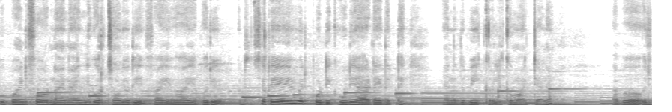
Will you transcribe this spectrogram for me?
ടു പോയിന്റ് ഫോർ നയൻ അതിന് കുറച്ചും കൂടി ഒരു ഫൈവ് ആയി. അപ്പോൾ ഒരു ചെറിയ ഒരു പൊടി കൂടി ആഡ് ചെയ്തിട്ട് ഞാനത് ബീക്കറിലേക്ക് മാറ്റുകയാണ് അപ്പോൾ ഒരു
